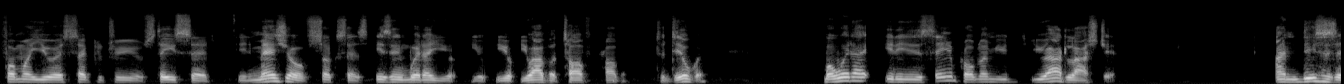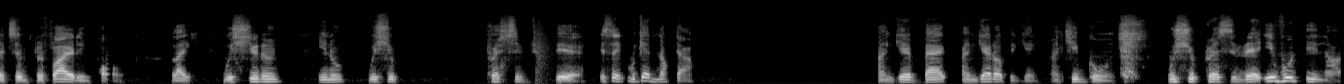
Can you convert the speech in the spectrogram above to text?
former U.S. Secretary of State, said, "The measure of success isn't whether you, you, you, you have a tough problem to deal with, but whether it is the same problem you, you had last year. And this is exemplified in Paul. Like, we shouldn't, you know, we should persevere. It's like we get knocked down and get back and get up again and keep going. We should persevere even in our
